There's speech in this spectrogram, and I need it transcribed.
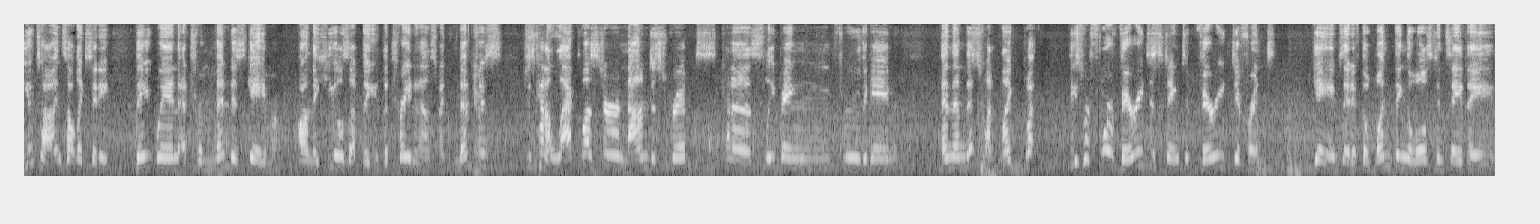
Utah in Salt Lake City, they win a tremendous game on the heels of the the trade announcement. Memphis yep. just kind of lackluster, nondescript, kind of sleeping through the game, and then this one, like what? These were four very distinct, very different games. And if the one thing the Wolves can say they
